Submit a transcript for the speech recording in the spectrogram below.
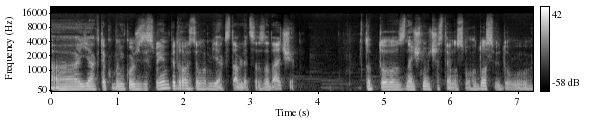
е, як ти комунікуєш зі своїм підрозділом, як ставляться задачі. Тобто значну частину свого досвіду,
